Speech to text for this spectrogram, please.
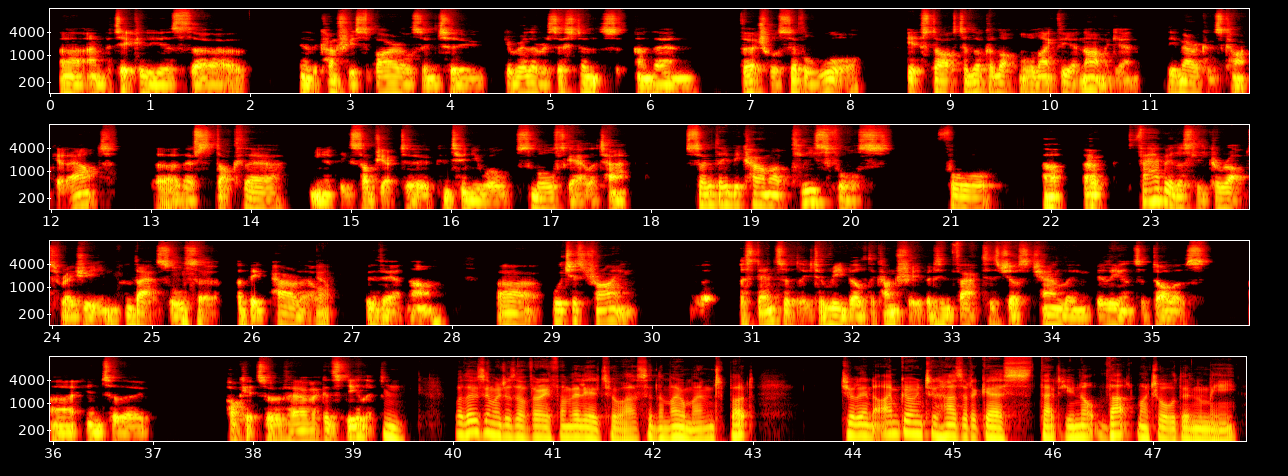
uh, and particularly as uh, you know, the country spirals into guerrilla resistance and then virtual civil war, it starts to look a lot more like Vietnam again. The Americans can't get out; uh, they're stuck there, you know, being subject to continual small-scale attack so they become a police force for uh, a fabulously corrupt regime. And that's hmm. also a big parallel yeah. with Vietnam, uh, which is trying ostensibly to rebuild the country, but in fact is just channeling billions of dollars uh, into the pockets of whoever can steal it. Mm. Well, those images are very familiar to us at the moment, but Julian, I'm going to hazard a guess that you're not that much older than me.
